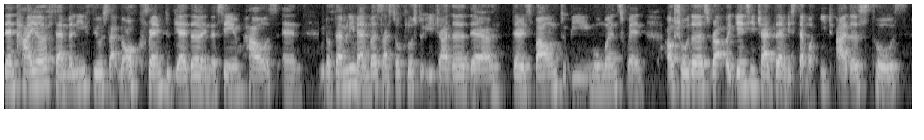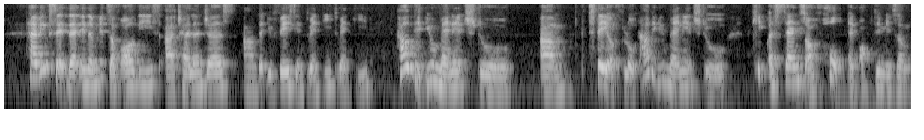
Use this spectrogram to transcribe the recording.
the entire family feels like we're all crammed together in the same house and the family members are so close to each other there there is bound to be moments when our shoulders rub against each other and we step on each other's toes. Having said that in the midst of all these uh, challenges um, that you faced in 2020 how did you manage to um, stay afloat? How did you manage to keep a sense of hope and optimism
